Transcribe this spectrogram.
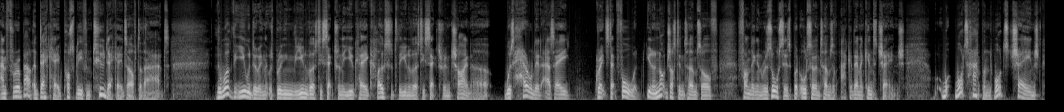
and for about a decade, possibly even two decades after that, the work that you were doing that was bringing the university sector in the UK closer to the university sector in China was heralded as a great step forward, you know, not just in terms of funding and resources, but also in terms of academic interchange. What's happened? What's changed?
